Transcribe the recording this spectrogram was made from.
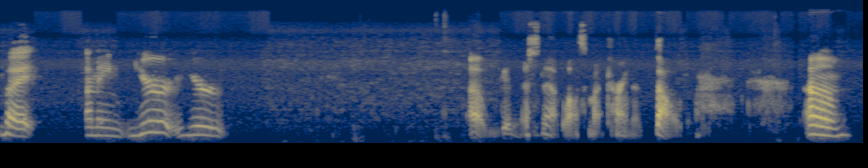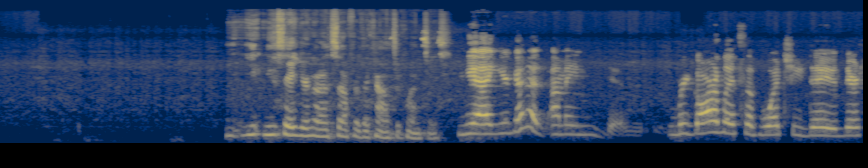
But I mean, you're you're oh goodness, now I lost my train of thought. Um, you, you say you're going to suffer the consequences. yeah, you're gonna. I mean, regardless of what you do, there's.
